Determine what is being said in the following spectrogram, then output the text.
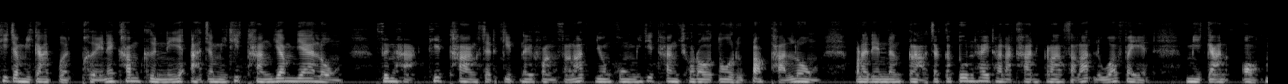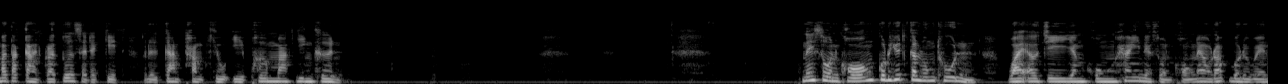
ที่จะมีการเปิดเผยในค่ำคืนนี้ อาจจะมีทิศทางย่ำแย่ลง ซึ่งหากทิศทางเศรษฐกิจในฝั่งสหรัฐยังคงมีทิศทางชะลอตัวหรือปรับฐานลง ประเด็นดังกล่าวจะกระตุ้นให้ธนาคารกลางสหรัฐหรือว่าเฟดมีการออกมาตรการกระตุ้นเศรษฐกิจ หรือการทำ QE เพิ่มมากยิ่งขึ้น ในส่วนของกลยุทธ์การลงทุน YLG ยังคงให้ในส่วนของแนวรับบริเวณ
